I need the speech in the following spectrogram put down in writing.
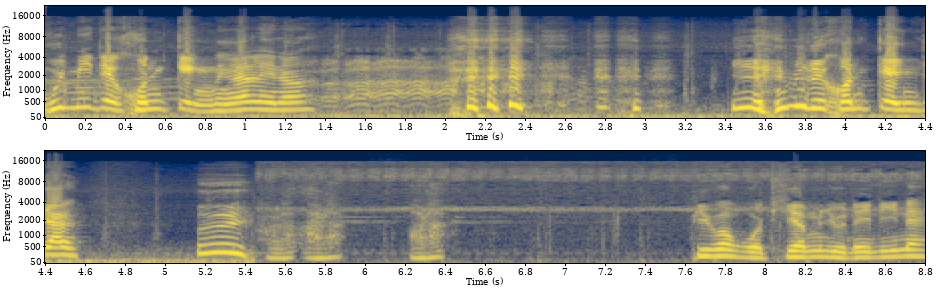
อุ้ยมีแต่คนเก่งทั้งนั้นเลยเนาะมีแต่คนเก่งจัง เฮ้ย เอาละ เอาละ เอาละ พี่ว่าหัวเทียนมันอยู่ในนี้แน่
